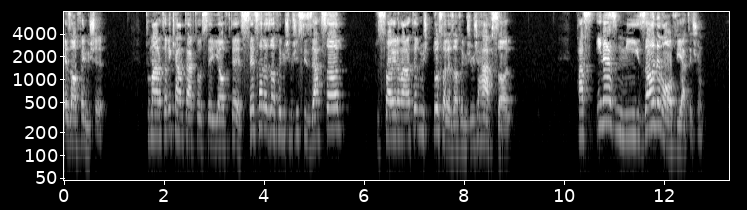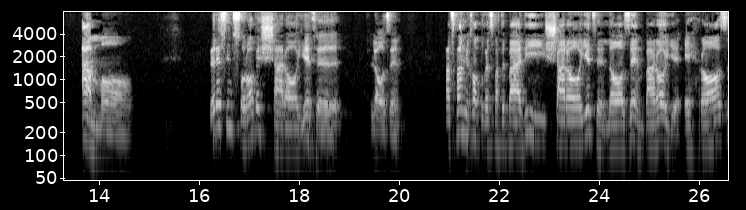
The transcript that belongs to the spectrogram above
اضافه میشه. تو مناطق کمتر توسعه یافته سه سال اضافه میشه میشه 13 سال. تو سایر مناطق میشه دو سال اضافه میشه میشه هفت سال. پس این از میزان معافیتشون. اما برسیم سراغ شرایط لازم. پس من می‌خوام تو قسمت بعدی شرایط لازم برای احراز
